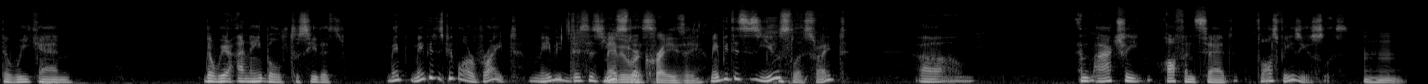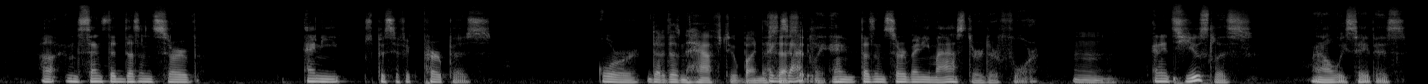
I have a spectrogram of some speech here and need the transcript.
that we can that we are unable to see this maybe maybe these people are right maybe this is useless. Maybe we're crazy. maybe this is useless, right? Um, and I actually often said philosophy is useless uh, in the sense that it doesn't serve any specific purpose or That it doesn't have to by necessity. exactly, and it doesn't serve any master, therefore. And it's useless. I always say this,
